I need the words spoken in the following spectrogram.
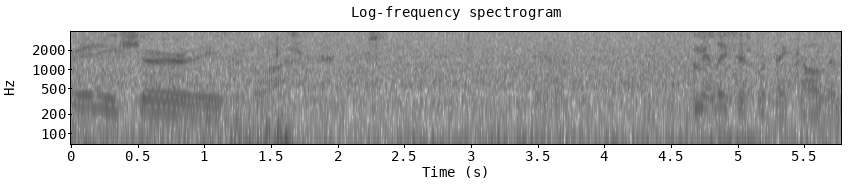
Pretty sure these are velociraptors. I mean, at least that's what they call them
